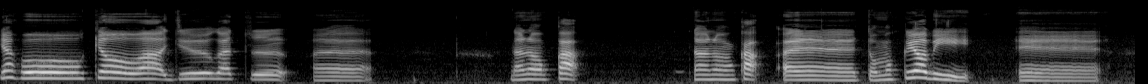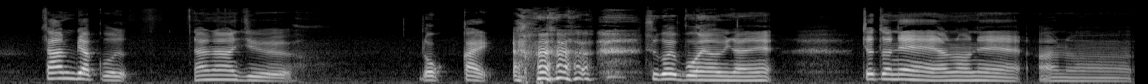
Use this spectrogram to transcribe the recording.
やっほー今日は10月、えー、7日、7日、えー、と、木曜日、えー、376回。すごい棒読みだね。ちょっとね、あのね、あのー、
